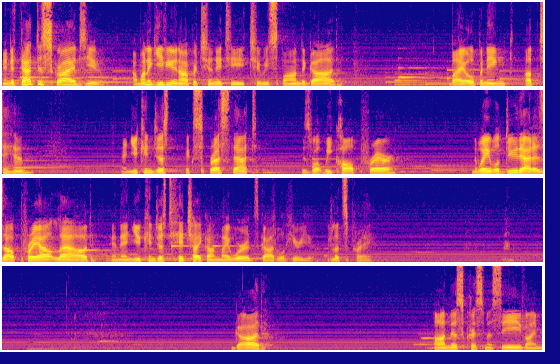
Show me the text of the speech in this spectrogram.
And if that describes you, I want to give you an opportunity to respond to God by opening up to Him. And you can just express that is what we call prayer. The way we'll do that is I'll pray out loud, and then you can just hitchhike on my words. God will hear you. Let's pray. God, on this Christmas Eve, I'm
